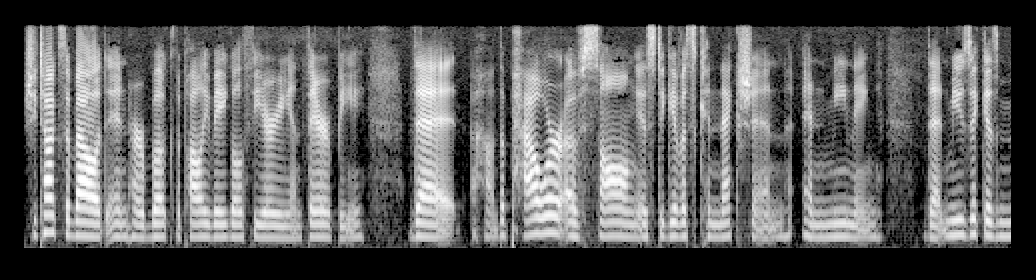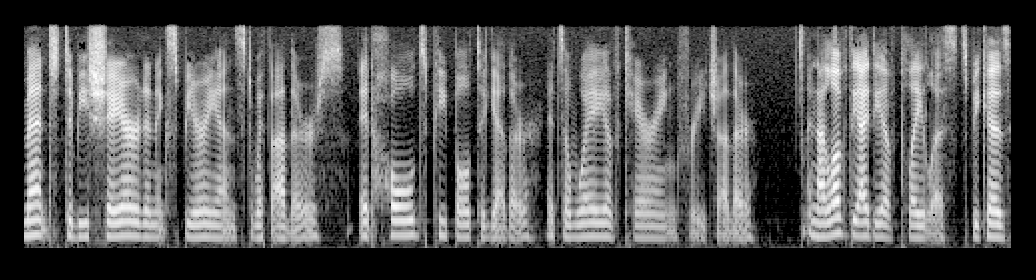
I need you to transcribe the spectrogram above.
She talks about in her book, The Polyvagal Theory and Therapy, that uh, the power of song is to give us connection and meaning. That music is meant to be shared and experienced with others. It holds people together. It's a way of caring for each other. And I love the idea of playlists because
